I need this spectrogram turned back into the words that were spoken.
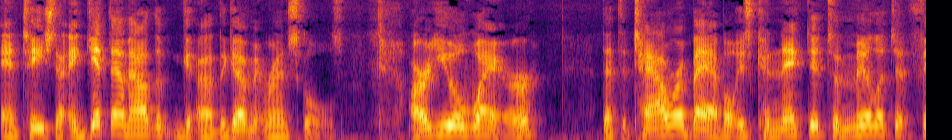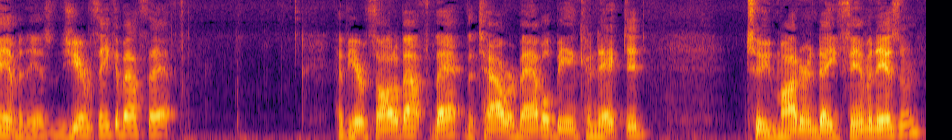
and teach them and get them out of the, uh, the government run schools. Are you aware that the Tower of Babel is connected to militant feminism? Did you ever think about that? Have you ever thought about that? The Tower of Babel being connected to modern day feminism.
